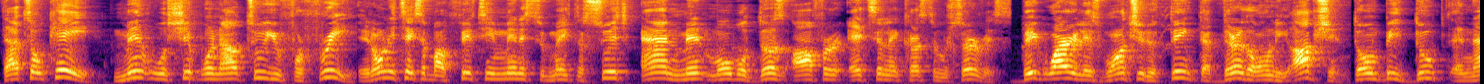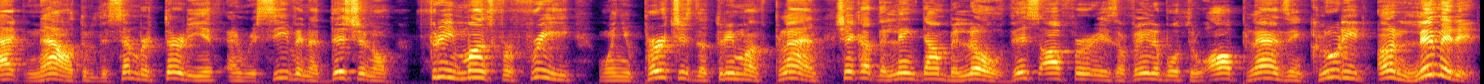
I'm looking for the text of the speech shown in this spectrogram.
That's okay. Mint will ship one out to you for free. It only takes about 15 minutes to make the switch and Mint Mobile does offer excellent customer service. Big Wireless wants you to think that they're the only option. Don't be duped and act now through December 30th and receive an additional three months for free when you purchase the three month plan. Check out the link down below. This offer is available through all plans, including unlimited.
